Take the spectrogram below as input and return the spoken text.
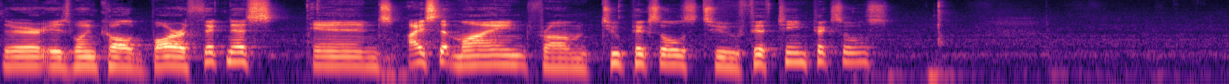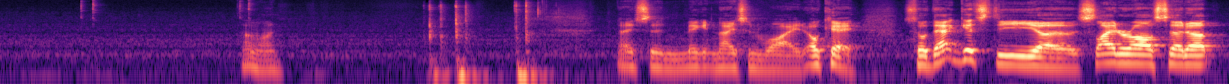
There is one called bar thickness and I set mine from 2 pixels to 15 pixels. Come on. Nice and make it nice and wide. Okay, so that gets the uh, slider all set up.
